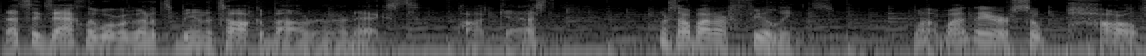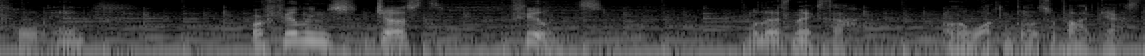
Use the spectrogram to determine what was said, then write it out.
that's exactly what we're going to be begin to talk about in our next podcast. We're going to talk about our feelings, why, why they are so powerful, and are feelings just feelings? Well, that's next time on the Walking Closer podcast.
